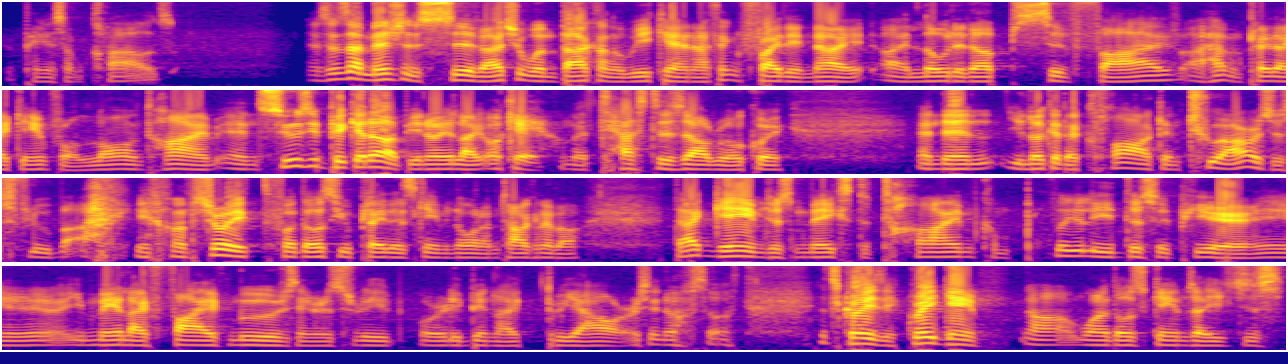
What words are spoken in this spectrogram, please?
you're painting some clouds. And since I mentioned Civ, I actually went back on the weekend. I think Friday night, I loaded up Civ 5. I haven't played that game for a long time. And as soon as you pick it up, you know, you're like, okay, I'm going to test this out real quick. And then you look at the clock, and two hours just flew by. you know, I'm sure for those who play this game, you know what I'm talking about. That game just makes the time completely disappear. You, you made like five moves, and it's already, already been like three hours. You know, so it's crazy. Great game. Uh, one of those games that you just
